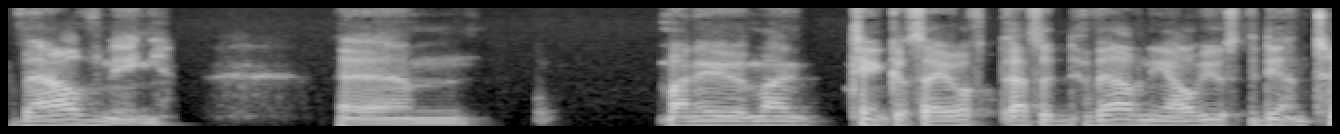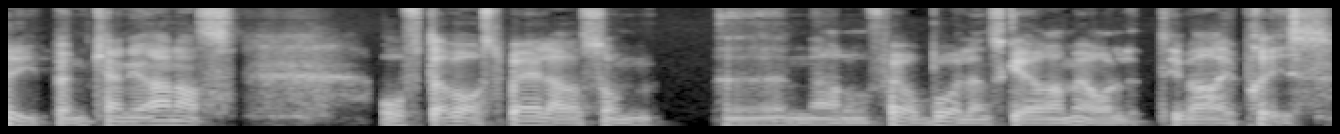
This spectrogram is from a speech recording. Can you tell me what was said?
Värvning. Um, man, är, man tänker sig ofta, alltså värvningar av just den typen kan ju annars ofta vara spelare som uh, när de får bollen ska göra mål till varje pris.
